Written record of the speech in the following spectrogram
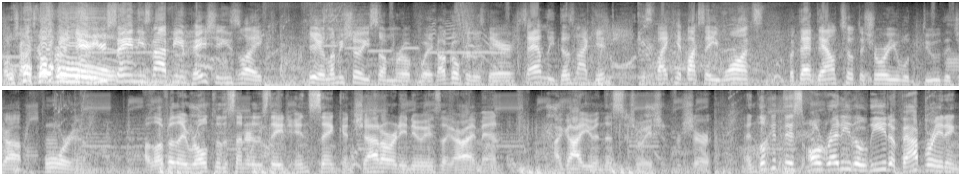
Oh, trying to go for the dair. You're saying he's not being patient. He's like, here, let me show you something real quick. I'll go for this dair. Sadly, does not get the spike hitbox that he wants, but that down tilt to Shoryu will do the job for him. I love how they rolled to the center of the stage in sync, and Shad already knew. He's like, all right, man, I got you in this situation for sure. And look at this, already the lead evaporating.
